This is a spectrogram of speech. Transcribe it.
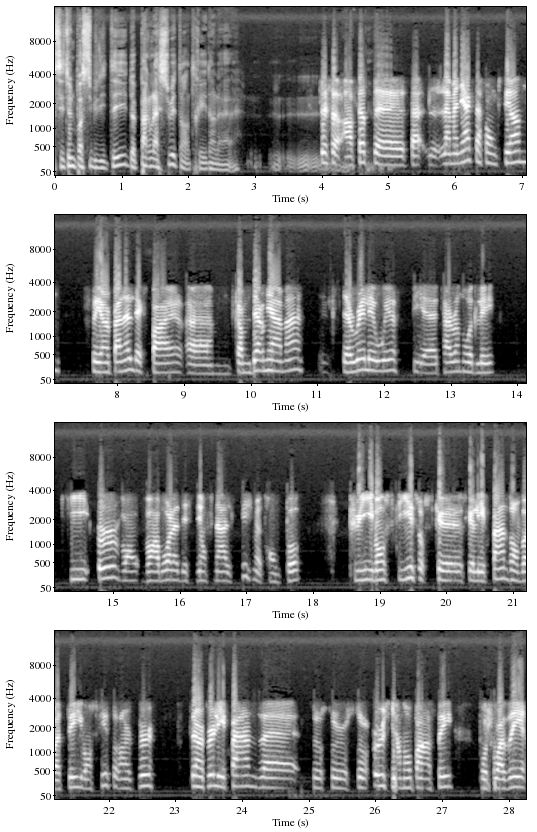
c'est une possibilité de par la suite entrer dans la... C'est ça. En fait, euh, la manière que ça fonctionne, c'est un panel d'experts. Euh, comme dernièrement, c'était Ray Lewis et euh, Tyron Woodley qui, eux, vont, avoir la décision finale, si je me trompe pas. Puis ils vont se fier sur ce que les fans ont voté. Ils vont se fier sur un peu, un peu les fans euh, sur, eux ce qu'ils en ont pensé pour choisir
